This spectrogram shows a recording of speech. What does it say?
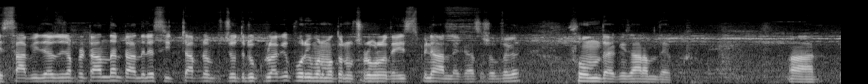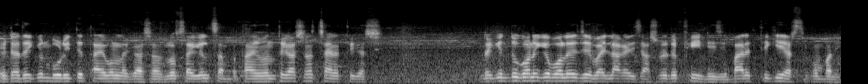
এই চাবি দিয়ে যদি আপনি টান দেন, টান দিলে সিটটা আপনার যতটুকু লাগে পরিমাণ মতন ছোটো বড় স্পিনে আর লেখা আছে সব জায়গায়। ফোম দেখ এই যে আরামদায়ক। আর এটা দেখবেন বডিতে তাইওয়ান লাগে আসে, আসলো সাইকেল তাইওয়ান থেকে আসে না, চায়নার থেকে আসে। এটা কিন্তু অনেকে বলে যে, ভাই, লাগাইছে। আসলে এটা ফিন, এই যে বাইরের থেকেই আসছে কোম্পানি।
